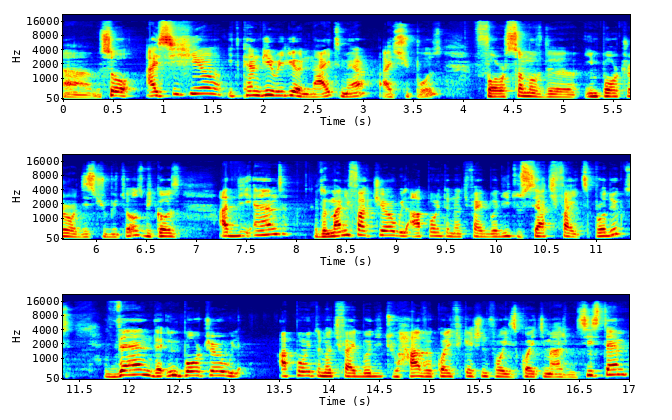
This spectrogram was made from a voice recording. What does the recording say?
Um, so I see here it can be really a nightmare, I suppose, for some of the importer or distributors because at the end, the manufacturer will appoint a notified body to certify its products. Then the importer will appoint a notified body to have a qualification for his quality management system.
